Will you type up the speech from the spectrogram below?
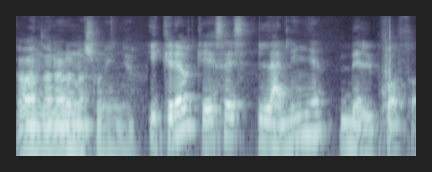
Abandonaron a su niña. Y creo que esa es la niña del pozo.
